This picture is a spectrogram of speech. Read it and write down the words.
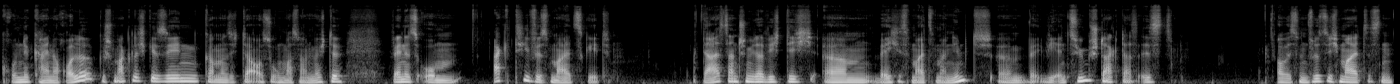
Grunde keine Rolle. Geschmacklich gesehen kann man sich da aussuchen, was man möchte. Wenn es um aktives Malz geht, da ist dann schon wieder wichtig, ähm, welches Malz man nimmt, ähm, wie enzymstark das ist ob es ein Flüssigmalz ist, ein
